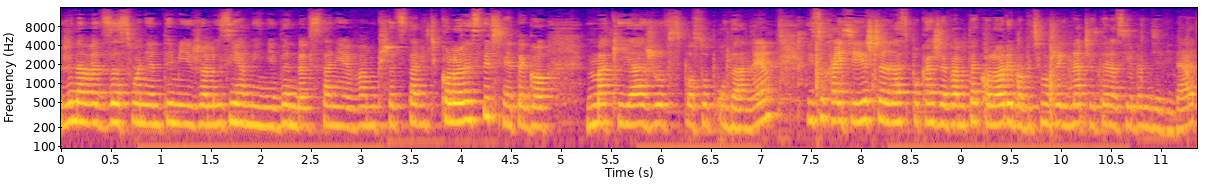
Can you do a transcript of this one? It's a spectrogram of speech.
że nawet zasłoniętymi żaluzjami nie będę w stanie Wam przedstawić kolorystycznie tego makijażu w sposób udany. I słuchajcie, jeszcze raz pokażę Wam te kolory, bo być może inaczej teraz je będzie widać.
